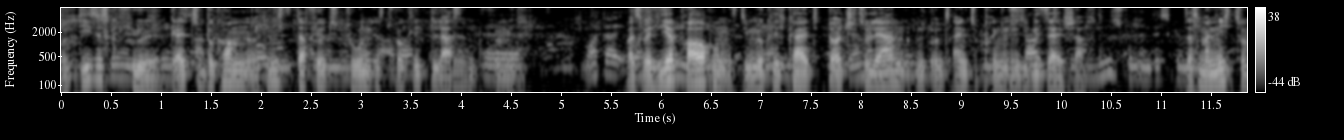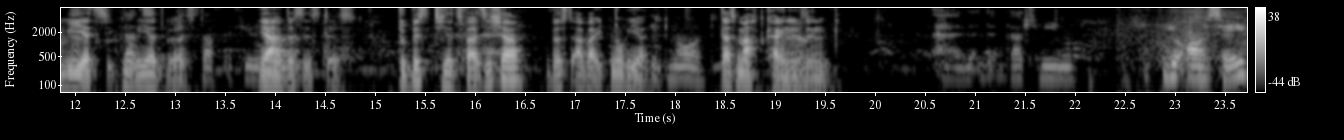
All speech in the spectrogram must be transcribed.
Und dieses Gefühl, Geld zu bekommen und nichts dafür zu tun, ist wirklich belastend für mich. Was wir hier brauchen, ist die Möglichkeit, Deutsch zu lernen und uns einzubringen in die Gesellschaft. Dass man nicht so wie jetzt ignoriert wird. Ja, das ist es. Du bist hier zwar sicher, wirst aber ignoriert. Das macht keinen Sinn. Uh, th- that means you are safe,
